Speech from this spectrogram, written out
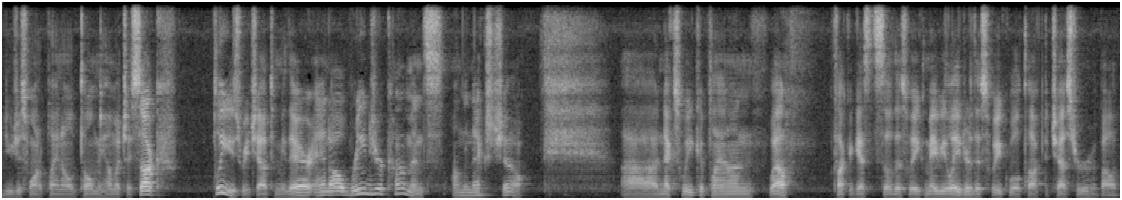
you just want to plain old tell me how much I suck, please reach out to me there and I'll read your comments on the next show. Uh, next week, I plan on, well, fuck, I guess it's still this week. Maybe later this week, we'll talk to Chester about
